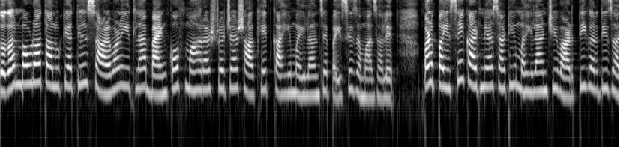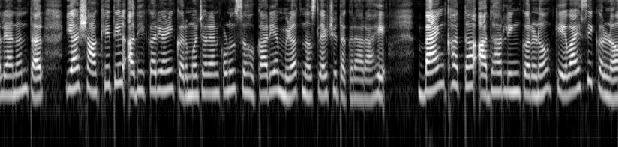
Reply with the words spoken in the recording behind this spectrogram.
गगनबावडा तालुक्यातील साळवण इथल्या बँक ऑफ महाराष्ट्राच्या शाखेत काही महिलांचे पैसे जमा झालेत. पण पैसे काढण्यासाठी महिलांची वाढती गर्दी झाल्यानंतर या शाखेतील अधिकारी आणि कर्मचाऱ्यांकडून सहकार्य मिळत नसल्याची तक्रार आहे. बँक खातं आधार लिंक करणं केवायसी करणं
